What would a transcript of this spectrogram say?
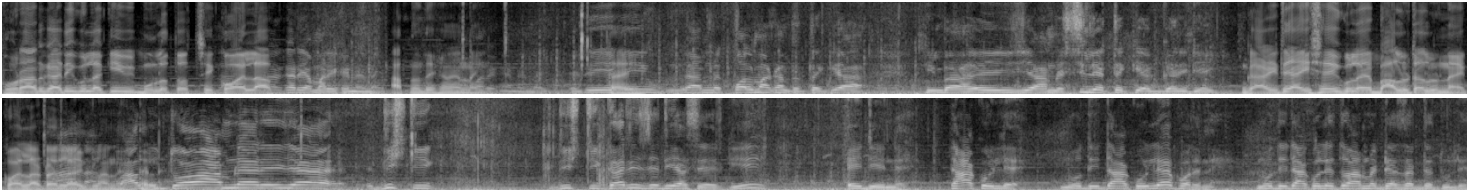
ঘোড়ার গাড়িগুলা কি মূলত হচ্ছে কয়লা? গাড়ি আমার এখানে নাই। আপনাদের এখানে নাই? এখানে নাই। এই আমরা কলমাকান্ত থেকে কিংবা এই যে আমরা সিলেট থেকে এক গাড়ি দিই গাড়িতে আইসে এগুলো বালু টালু নেয় কয়লা টয়লা এগুলো নেয় বালু তো আপনার এই যে ডিস্ট্রিক্ট ডিস্ট্রিক্ট গাড়ি যেটি আছে আর কি এই দিয়ে নেই ডাক হইলে নদী ডাক হইলে পরে নেই নদী ডাক হইলে তো আমরা ডেজার্ট দিয়ে তুলে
